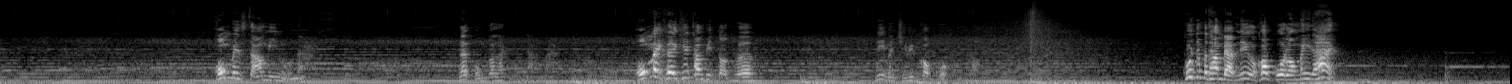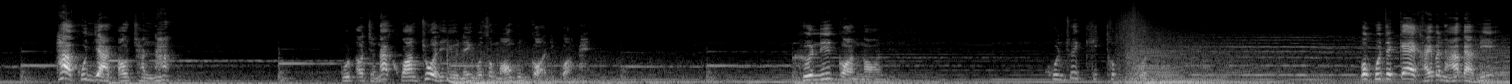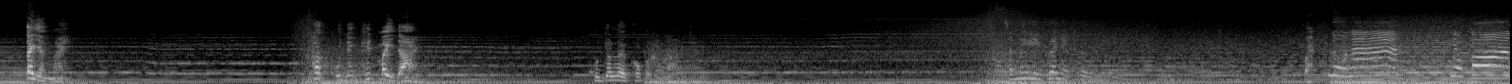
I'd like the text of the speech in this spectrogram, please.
ผมเป็นสามีหนูนาและผมก็รักหนูนามาก ผมไม่เคยคิดทำผิดต่อเธอ นี่มันชีวิตครอบครัวของเรา คุณจะมาทำแบบนี้กับครอบครัวเราไม่ได้ ถ้าคุณอยากเอาชนะ คุณเอาชนะความชั่วที่อยู่ในหัวสมองคุณก่อนดีกว่าไหมคืนนี้ก่อนนอน คุณช่วยคิดทบทวน ว่าคุณจะแก้ไขปัญหาแบบนี้ได้ยังไงถ้าคุณยังคิดไม่ได้ คุณก็เลิกคบกับหนูนาไปเถอะฉันไม่มีเพื่อนอย่างเธอนี่ ไป หนูนะ เดี๋ยวก่อน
